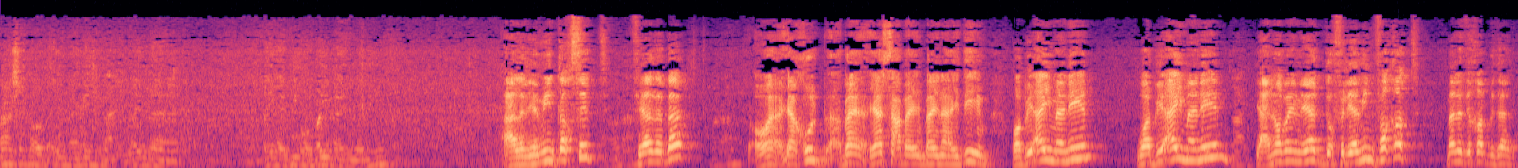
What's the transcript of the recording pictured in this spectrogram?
معنى شيخنا وبأيمانهم يعني بين وبين على اليمين تقصد؟ في هذا الباب؟ يقول يسعى بين أيديهم وبأيمانهم وبأيمانهم يعني هو بين يده في اليمين فقط؟ ما الذي قال بذلك؟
